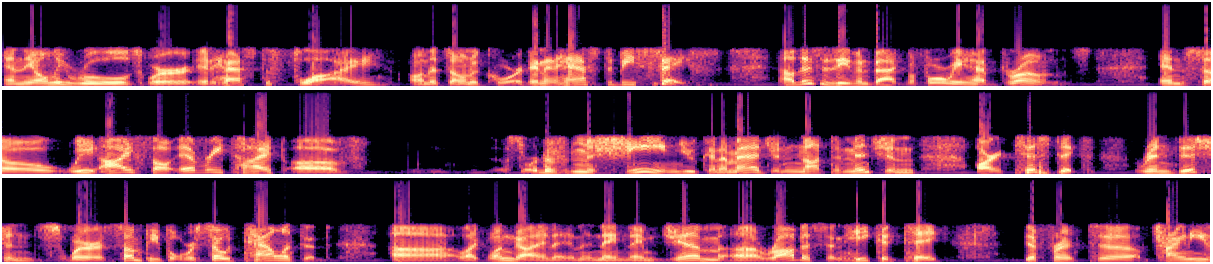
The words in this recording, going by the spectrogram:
And the only rules were it has to fly on its own accord and it has to be safe. Now, this is even back before we had drones. And so we, I saw every type of sort of machine you can imagine, not to mention artistic renditions where some people were so talented. Uh, like one guy named named Jim uh, Robison, he could take different uh, Chinese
